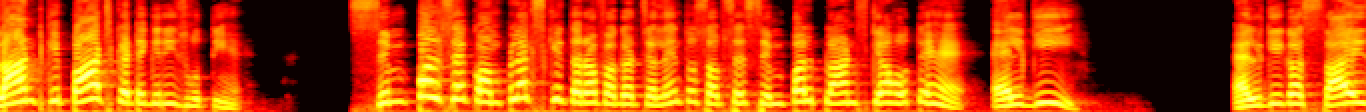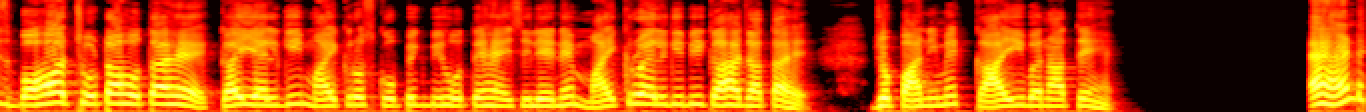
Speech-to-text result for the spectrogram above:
प्लांट की पाँच कैटेगरीज होती हैं। सिंपल से कॉम्प्लेक्स की तरफ़ अगर चलें तो सबसे सिंपल प्लांट्स क्या होते हैं? एल्गी एल्गी का साइज़ बहुत छोटा होता है। कई एल्गी माइक्रोस्कोपिक भी होते हैं, इसीलिए इन्हें माइक्रो एल्गी भी कहा जाता है, जो पानी में काई बनाते हैं। एंड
